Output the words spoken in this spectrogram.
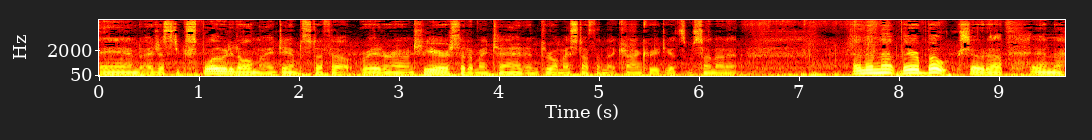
and I just exploded all my damp stuff out right around here, set up my tent, and threw all my stuff on that concrete to get some sun on it. And then that their boat showed up and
